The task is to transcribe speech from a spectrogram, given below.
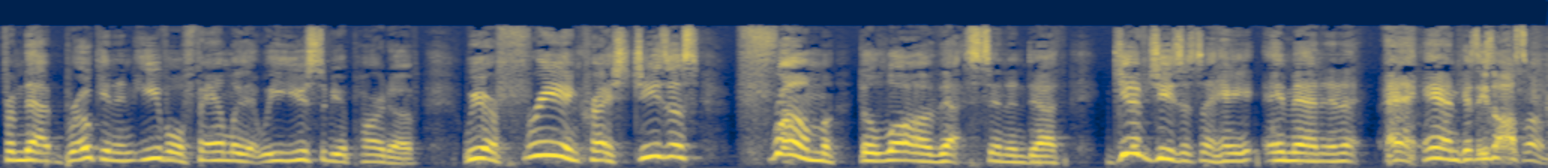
from that broken and evil family that we used to be a part of. We are free in Christ Jesus from the law of that sin and death. Give Jesus a amen and a, a hand because he's awesome.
